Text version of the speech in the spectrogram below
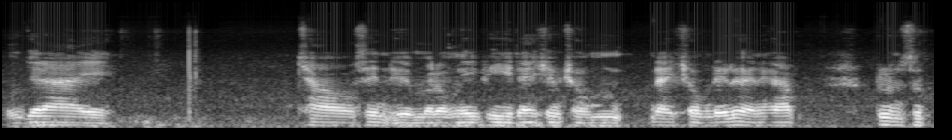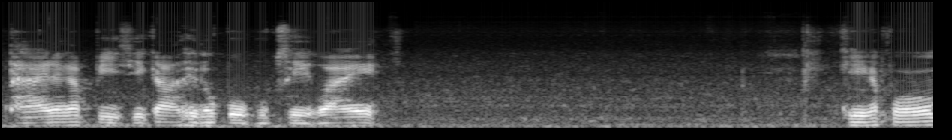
ผมจะได้เช่าเส้นอื่นมาลงให้พี่ได้ชมชมได้ชมเรื่อยๆนะครับ รุ่นสุดท้ายนะครับ ปี 49 ที่หลวงปู่ปลูกเสกไว้ โอเคครับผม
